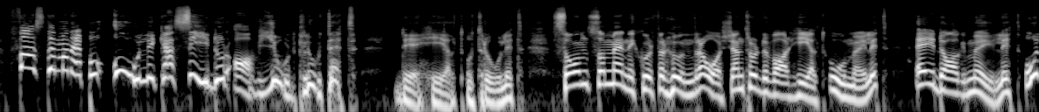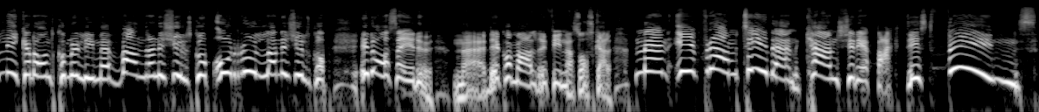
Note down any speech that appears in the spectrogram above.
fastän man är på olika sidor av jordklotet. Det är helt otroligt. Sånt som människor för hundra år sedan trodde var helt omöjligt är idag möjligt. Och likadant kommer det bli med vandrande kylskåp och rullande kylskåp. Idag säger du nej, det kommer aldrig finnas, Oskar. Men i framtiden kanske det faktiskt finns!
